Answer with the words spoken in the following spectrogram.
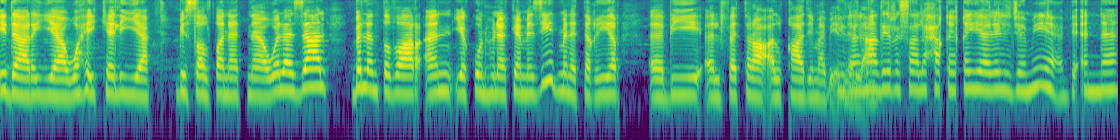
إدارية وهيكلية بسلطنتنا. ولا زال بالانتظار أن يكون هناك مزيد من التغيير آه، بالفترة القادمة بإذن الله. هذه رسالة حقيقية للجميع بأن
